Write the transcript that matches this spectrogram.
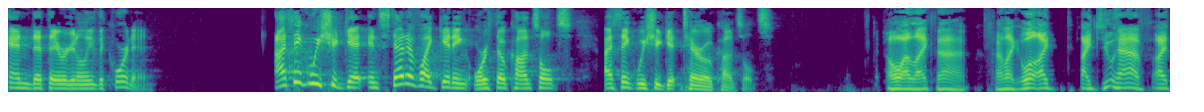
and that they were going to leave the cord in? I think we should get, instead of like getting ortho consults, I think we should get tarot consults. Oh, I like that. I like. Well, I I do have. I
